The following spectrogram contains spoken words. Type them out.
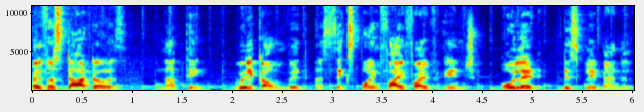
Well, for starters, nothing will come with a 6.55 inch OLED display panel.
